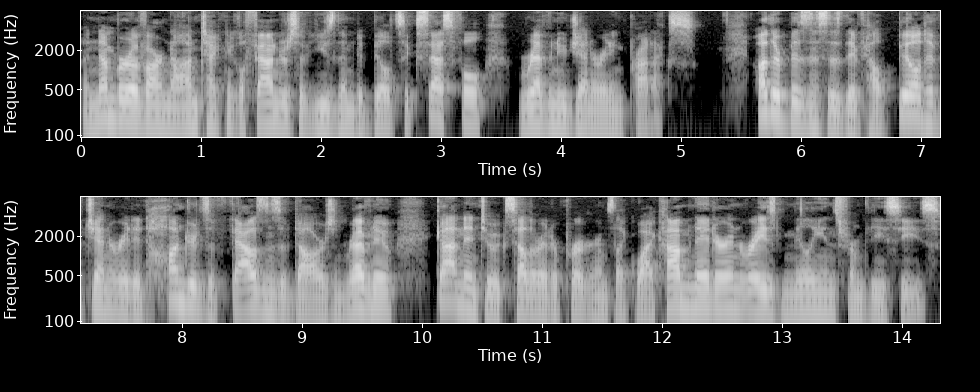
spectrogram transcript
A number of our non technical founders have used them to build successful, revenue generating products. Other businesses they've helped build have generated hundreds of thousands of dollars in revenue, gotten into accelerator programs like Y Combinator, and raised millions from VCs.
